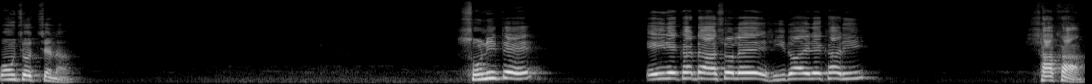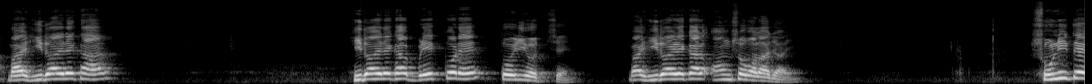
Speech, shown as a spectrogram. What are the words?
পৌঁছচ্ছে না। শনিতে এই রেখাটা আসলে হৃদয় রেখারই শাখা বা হৃদয় রেখার, হৃদয় রেখা ব্রেক করে তৈরি হচ্ছে বা হৃদয় রেখার অংশ বলা যায়। শনিতে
